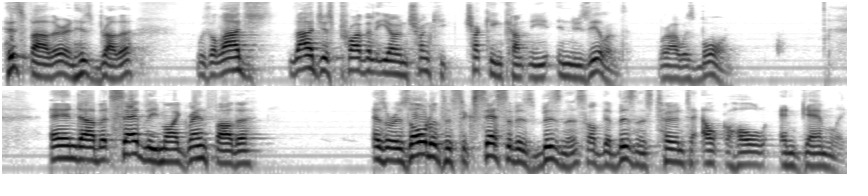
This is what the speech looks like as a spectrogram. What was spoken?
his father and his brother. It was the large, largest privately owned trucking company in New Zealand where I was born. And, uh, but sadly, my grandfather, as a result of the success of his business, of their business, turned to alcohol and gambling.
